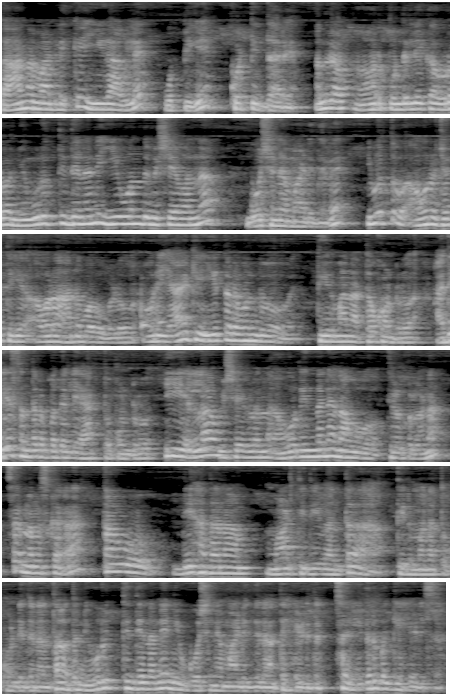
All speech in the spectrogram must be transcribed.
ದಾನ ಮಾಡಲಿಕ್ಕೆ ಈಗಾಗಲೇ ಒಪ್ಪಿಗೆ ಕೊಟ್ಟಿದ್ದಾರೆ. ಅಂದ್ರೆ ಆರ್ ಪುಂಡಲಿಕ್ ಅವರು ನಿವೃತ್ತಿ ದಿನನೇ ಈ ಒಂದು ವಿಷಯವನ್ನ ಘೋಷಣೆ ಮಾಡಿದ್ದಾರೆ. ಇವತ್ತು ಅವರ ಜೊತೆಗೆ ಅವರ ಅನುಭವಗಳು ಅವರು ಯಾಕೆ ಈ ತರ ಒಂದು ತೀರ್ಮಾನ ತಗೊಂಡ್ರು ಅದೇ ಸಂದರ್ಭದಲ್ಲಿ ಯಾಕೆ ತಗೊಂಡ್ರು ಈ ಎಲ್ಲಾ ವಿಷಯಗಳನ್ನ ಅವರಿಂದನೇ ನಾವು ತಿಳ್ಕೊಳ್ಳೋಣ. ಸರ್ ನಮಸ್ಕಾರ. ತಾವು ದೇಹದಾನ ಮಾಡ್ತಿದೀವಿ ಅಂತ ತೀರ್ಮಾನ ತಗೊಂಡಿದ್ದೀರ ಅಂತ ಅದು ನಿವೃತ್ತಿ ದಿನನೇ ನೀವು ಘೋಷಣೆ ಮಾಡಿದ್ದೀರಾ ಅಂತ ಹೇಳಿದೆ. ಸರ್ ಇದ್ರ ಬಗ್ಗೆ ಹೇಳಿ ಸರ್.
